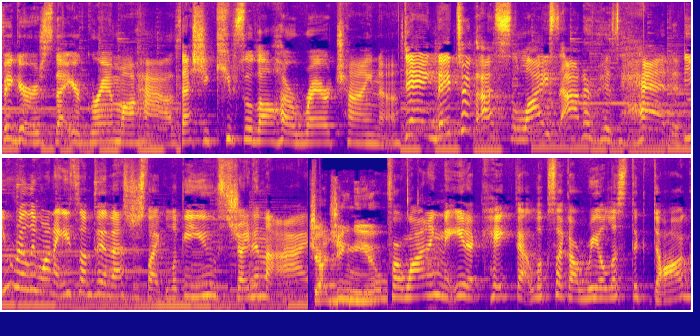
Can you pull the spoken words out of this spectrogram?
figures that your grandma has that she keeps with all her rare china. Dang, they took a slice out of his head. Do you really want to eat something that's just like looking you straight in the eye? Judging you. For wanting to eat a cake that looks like a realistic dog?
